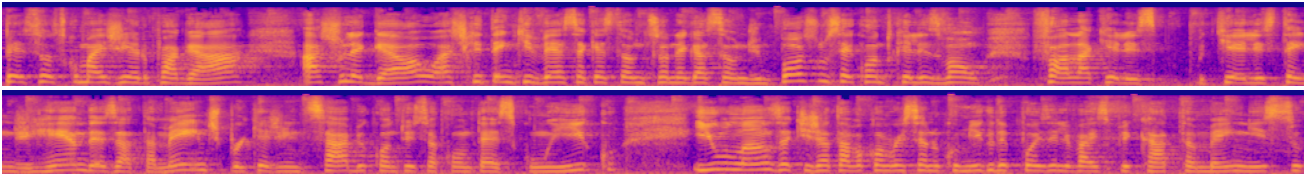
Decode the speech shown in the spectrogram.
pessoas com mais dinheiro pagar. Acho legal, acho que tem que ver essa questão de sonegação de imposto. Não sei quanto que eles vão falar que eles, que eles têm de renda exatamente, porque a gente sabe o quanto isso acontece com o rico. E o Lanza, que já estava conversando comigo, depois ele vai explicar também isso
